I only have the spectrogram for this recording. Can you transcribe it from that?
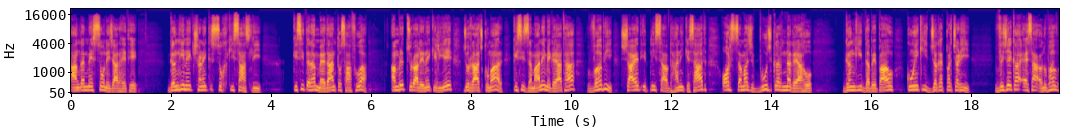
आँगन में सोने जा रहे थे। गंगी ने क्षणिक सुख की सांस ली। किसी तरह मैदान तो साफ़ हुआ। अमृत चुरा लेने के लिए जो राजकुमार किसी जमाने में गया था, वह भी शायद इतनी सावधानी के साथ और समझ बूझ कर न गया हो। गंगी दबे पाव कुएँ की जगत पर चढ़ी। विजय का ऐसा अनुभव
